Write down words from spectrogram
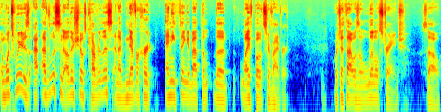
And what's weird is I, I've listened to other shows cover this, and I've never heard anything about the the lifeboat survivor, which I thought was a little strange. So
